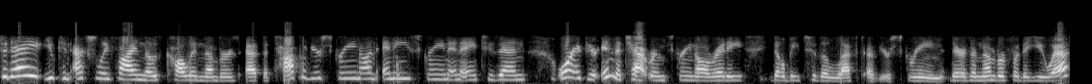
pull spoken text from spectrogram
today, you can actually find those call-in numbers at the top of your screen on any screen in A2Zen, or if you're in the chat room screen already, they'll be to the left of your screen. There's a number for the U.S.,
